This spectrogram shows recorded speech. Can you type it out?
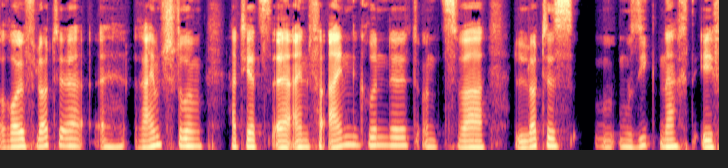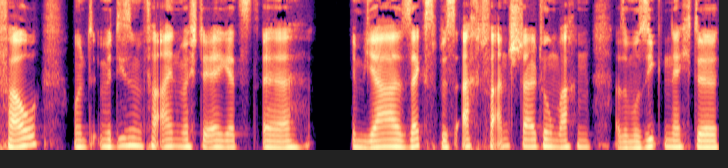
Rolf Lotte äh, Reimström hat jetzt äh, einen Verein gegründet und zwar Lottes Musiknacht e.V. und mit diesem Verein möchte er jetzt äh, im Jahr sechs bis acht Veranstaltungen machen, also Musiknächte,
